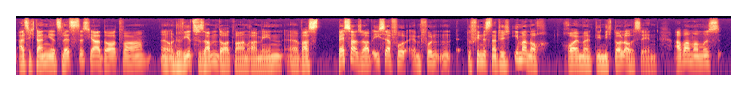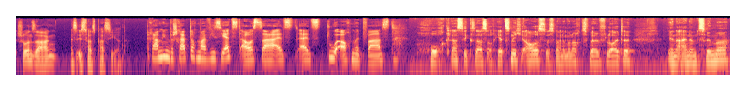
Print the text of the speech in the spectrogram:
Als ich dann jetzt letztes Jahr dort war äh, und wir zusammen dort waren, Ramen, äh, war es besser, so habe ich es empfunden. Du findest natürlich immer noch Räume, die nicht doll aussehen. Aber man muss schon sagen, es ist was passiert. Ramin, beschreib doch mal, wie es jetzt aussah, als, als du auch mit warst. Hochklassig sah es auch jetzt nicht aus. Es waren immer noch zwölf Leute in einem Zimmer.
